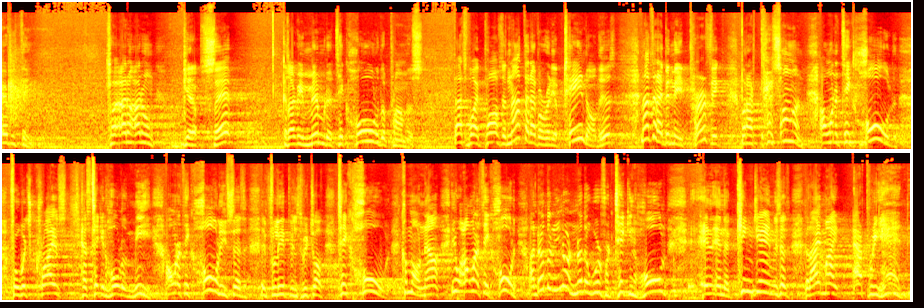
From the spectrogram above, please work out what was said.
Everything. So I don't, I don't get upset because I remember to take hold of the promise that's why Paul said, Not that I've already obtained all this, not that I've been made perfect, but I press on. I want to take hold for which Christ has taken hold of me. I want to take hold, he says in Philippians 3.12. Take hold. Come on now. I want to take hold. Another, you know another word for taking hold? In, in the King James, says that I might apprehend.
